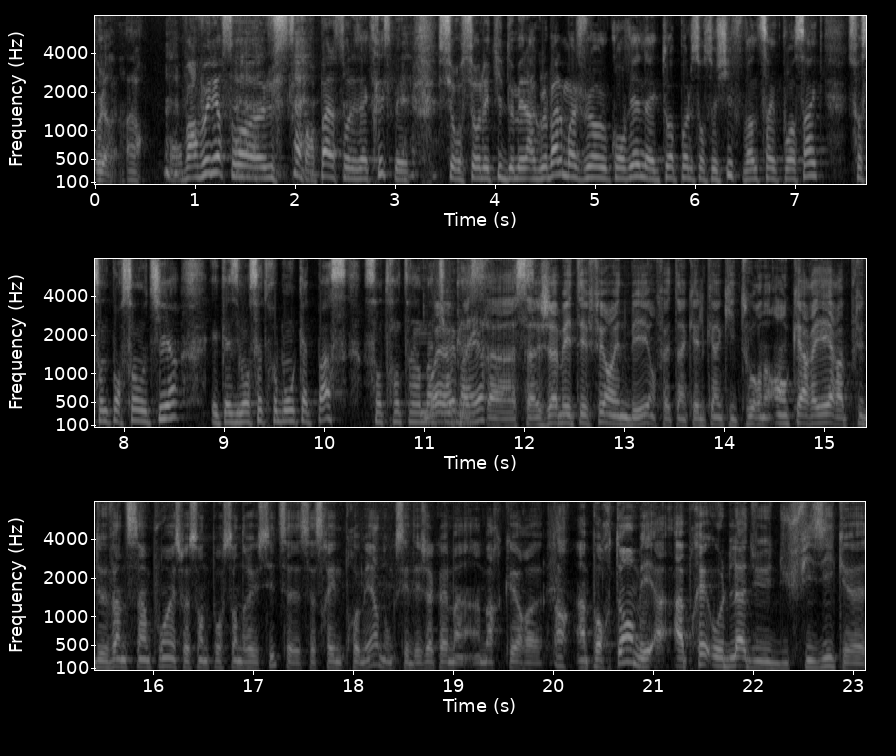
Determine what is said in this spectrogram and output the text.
Alors, on va revenir sur, euh, juste, enfin, pas sur les actrices, mais sur, sur l'équipe de Ménard Global. Moi, je veux qu'on revienne avec toi, Paul, sur ce chiffre 25,5, 60% au tir et quasiment 7 rebonds, 4 passes, 131 matchs Ouais, en ouais, bah, carrière. ça, ça a jamais été fait en NBA, en fait. hein. Quelqu'un qui tourne en carrière à plus de 25 points et 60% de réussite, ça, ça serait une première. Donc c'est déjà quand même un, un marqueur euh, Ah. important. Mais après, au-delà du, du physique, euh,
